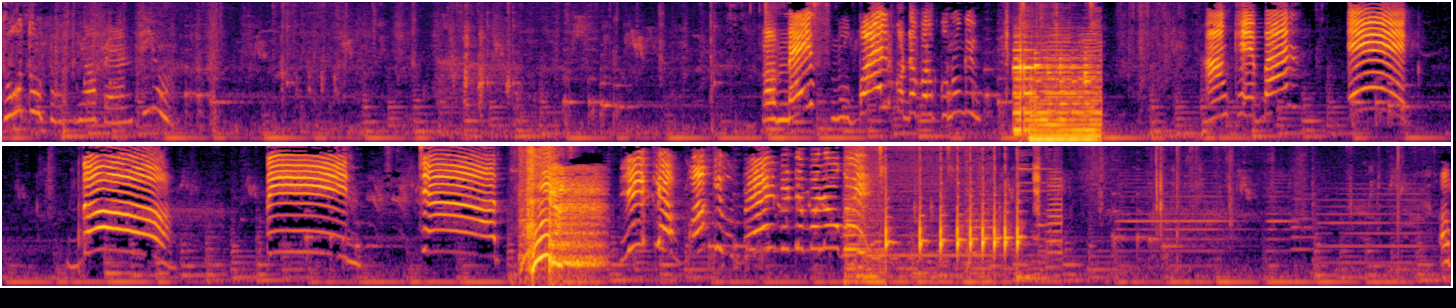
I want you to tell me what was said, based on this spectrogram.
दो दो टोपियाँ पहनती हूँ। अब मैं इस मोबाइल को डबल करूँगी। आँखें बंद। एक दो तीन चार। ये क्या बाकी मोबाइल भी डबल हो गए अब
